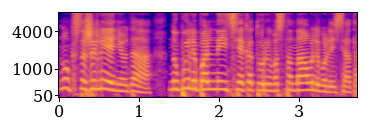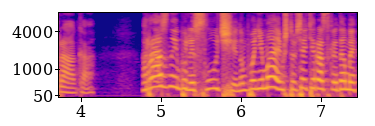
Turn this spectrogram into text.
ну, к сожалению, да, но были больные те, которые восстанавливались от рака. Разные были случаи, но мы понимаем, что всякий раз, когда мы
